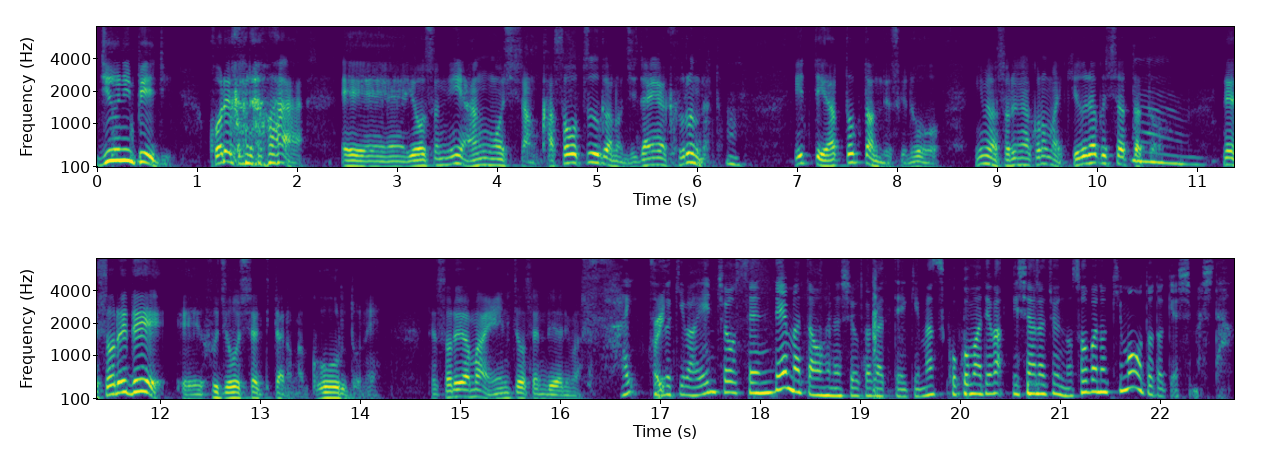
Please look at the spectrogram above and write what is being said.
12ページ。これからは、えー、要するに暗号資産、仮想通貨の時代が来るんだと。うん言ってやっとったんですけど、今それがこの前急落しちゃったと。で、それで、えー、浮上してきたのがゴールドね。で、それはまあ延長戦でやります。はい。続きは延長戦でまたお話を伺っていきます。ここまでは石原淳の相場の肝をお届けしました。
